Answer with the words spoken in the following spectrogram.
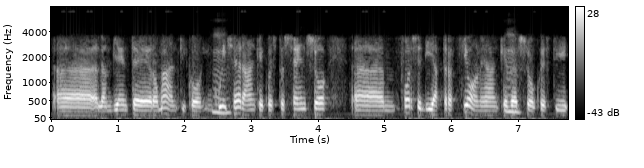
uh, l'ambiente romantico, in mm. cui c'era anche questo senso Uh, forse di attrazione anche mm. verso questi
